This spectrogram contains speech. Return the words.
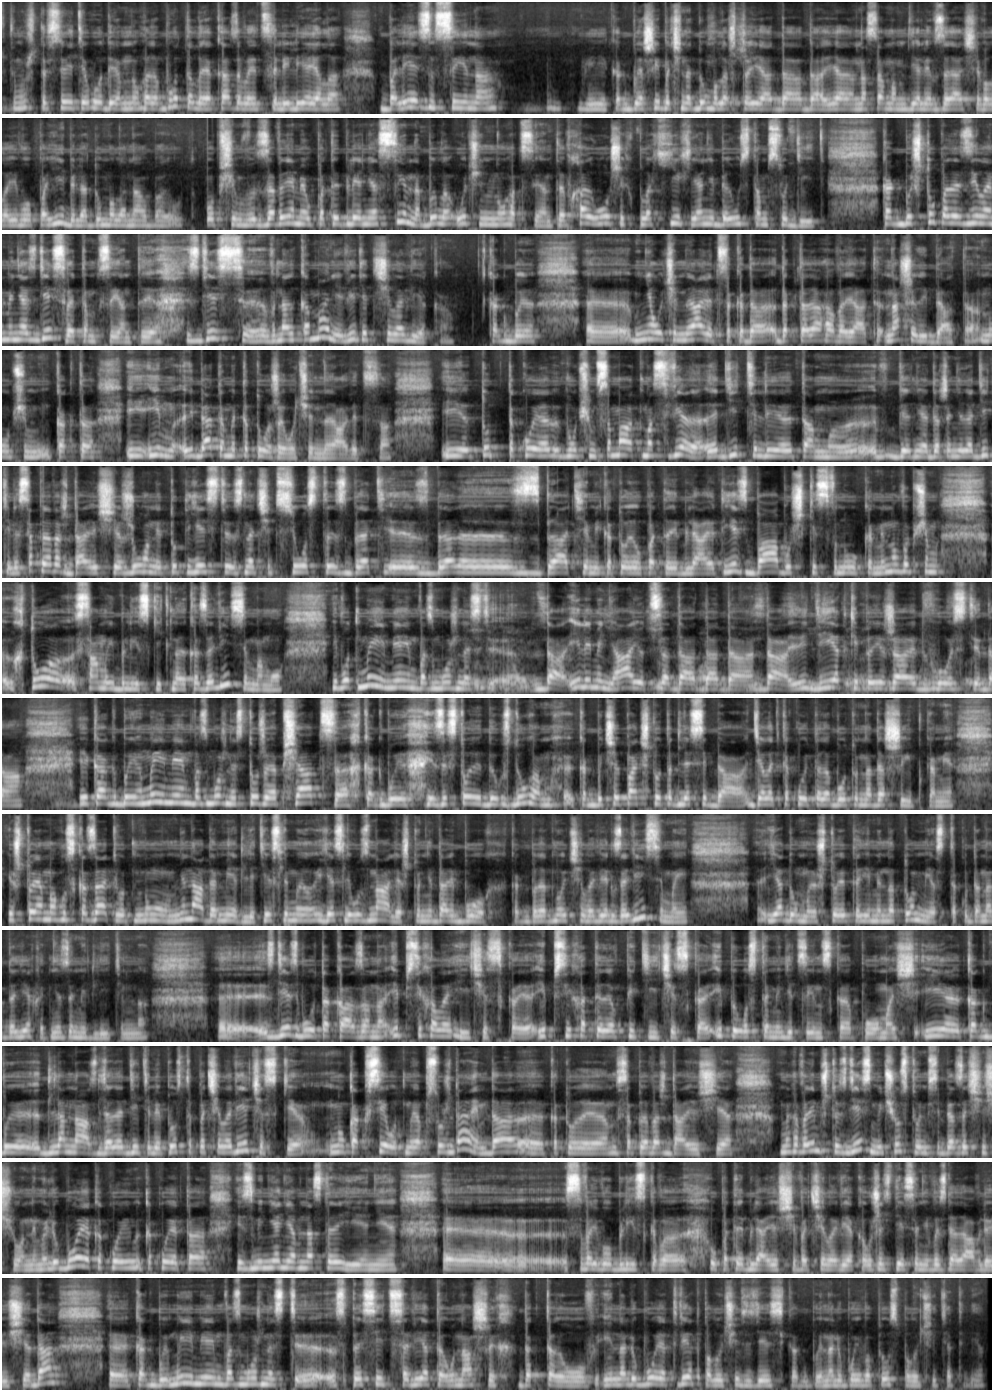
Потому что все эти годы я много работала и, оказывается, лелеяла болезнь сына, и как бы ошибочно думала, что я, да, да, я на самом деле взращивала его погибель, а думала наоборот. В общем, за время употребления сына было очень много центров, хороших, плохих, я не берусь там судить. Как бы что поразило меня здесь, в этом центре? Здесь э, в наркомании видят человека как бы э, мне очень нравится, когда доктора говорят, наши ребята, ну, в общем, как-то, и им, ребятам это тоже очень нравится. И тут такое, в общем, сама атмосфера, родители там, э, вернее, даже не родители, сопровождающие жены, тут есть, значит, сестры с, братья, э, с, бра, с братьями, которые употребляют, есть бабушки с внуками, ну, в общем, кто самый близкий к наркозависимому, и вот мы имеем возможность да, или меняются, да, да, да, да, и детки приезжают в гости, да. И как бы мы имеем возможность тоже общаться, как бы из истории друг с другом, как бы черпать что-то для себя, делать какую-то работу над ошибками. И что я могу сказать, вот, ну, не надо медлить, если мы, если узнали, что не дай бог, как бы родной человек зависимый, я думаю, что это именно то место, куда надо ехать незамедлительно. Э, здесь будет оказана и психологическая, и психотерапевтическая, и просто медицинская помощь. И как бы для нас, для родителей, просто по-человечески, ну как все вот мы обсуждаем, да, э, которые сопровождающие, мы говорим, что здесь мы чувствуем себя защищенными. любое какое, какое-то изменение в настроении э, своего близкого употребляющего человека, уже здесь они выздоравливающие, да, как бы мы имеем возможность возможность э, спросить совета у наших докторов и на любой ответ получить здесь, как бы, на любой вопрос получить ответ.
